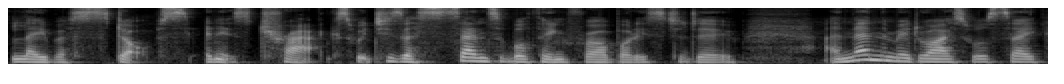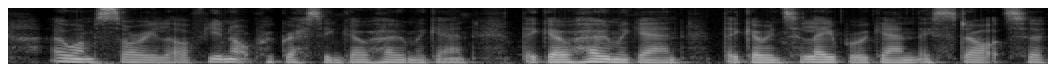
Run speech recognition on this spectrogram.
labour stops in its tracks, which is a sensible thing for our bodies to do. And then the midwives will will say, Oh, I'm sorry, love, you're not progressing, go home again. They go home again, they go into labour again, they start to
